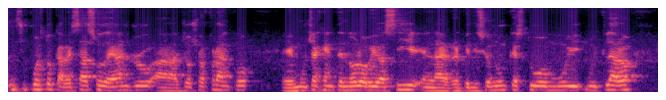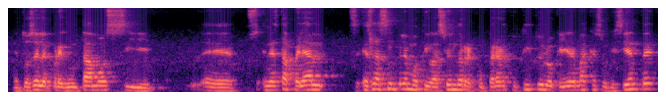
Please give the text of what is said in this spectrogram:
un supuesto cabezazo de Andrew a Joshua Franco. Eh, mucha gente no lo vio así, en la repetición nunca estuvo muy, muy claro. Entonces le preguntamos si eh, en esta pelea es la simple motivación de recuperar tu título que ya es más que suficiente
